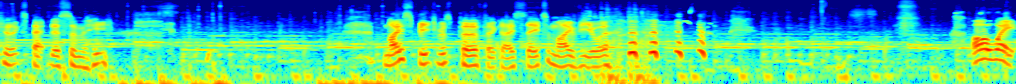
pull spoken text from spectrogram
should expect this of me. My speech was perfect, I say to my viewer. oh wait,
